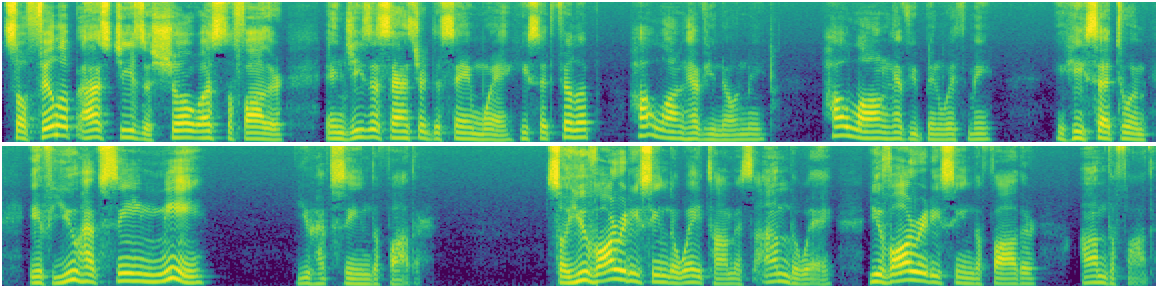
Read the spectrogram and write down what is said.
So Philip asked Jesus, Show us the Father. And Jesus answered the same way. He said, Philip, how long have you known me? How long have you been with me? He said to him, If you have seen me, you have seen the Father. So you've already seen the way, Thomas. I'm the way. You've already seen the Father. I'm the Father.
